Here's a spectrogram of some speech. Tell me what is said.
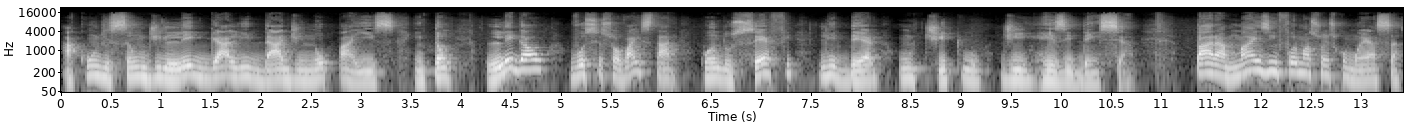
a condição de legalidade no país. Então, legal você só vai estar quando o CEF lhe der um título de residência. Para mais informações como essa,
